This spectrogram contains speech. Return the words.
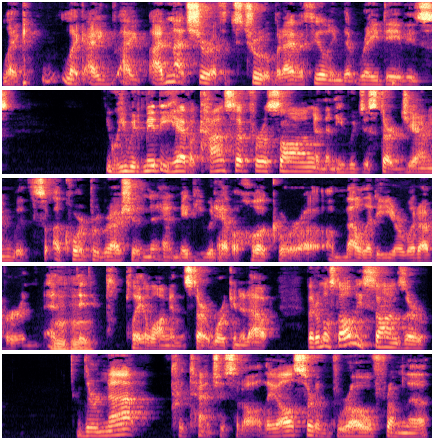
Like, like I, I, I'm not sure if it's true, but I have a feeling that Ray Davies, he would maybe have a concept for a song, and then he would just start jamming with a chord progression, and maybe he would have a hook or a, a melody or whatever, and, and Mhm. they'd play along and start working it out. But almost all these songs are, they're not pretentious at all. They all sort of grow from the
